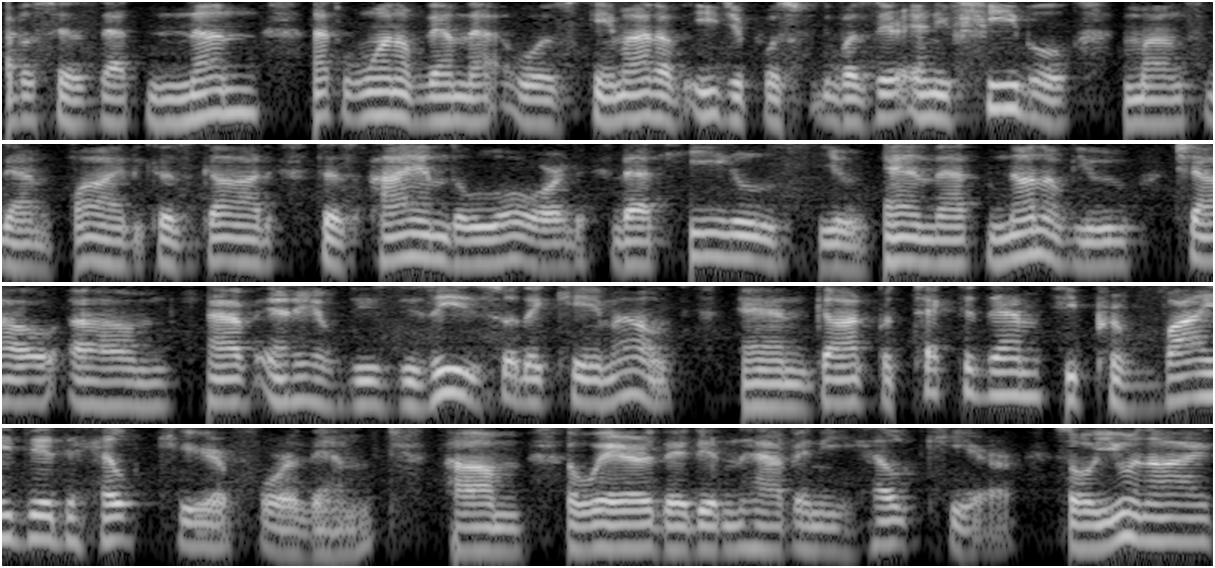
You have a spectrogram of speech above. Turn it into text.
The Bible says that none, not one of them that was, came out of Egypt was, was there any feeble amongst them. Why? Because God says, I am the Lord that heals you and that none of you shall, um, have any of these diseases. So they came out and God protected them. He provided health care for them um, where they didn't have any health care. So you and I,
